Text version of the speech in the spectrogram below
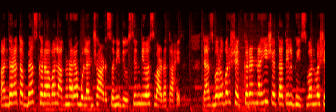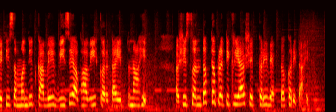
अंधारात अभ्यास करावा लागणाऱ्या मुलांच्या अडचणी दिवसेंदिवस वाढत आहेत. त्याचबरोबर शेतकऱ्यांनाही शेतातील भिजवण व शेती संबंधित कामे विजेअभावी करता येत नाहीत. अशी संतप्त प्रतिक्रिया शेतकरी व्यक्त करीत आहेत.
